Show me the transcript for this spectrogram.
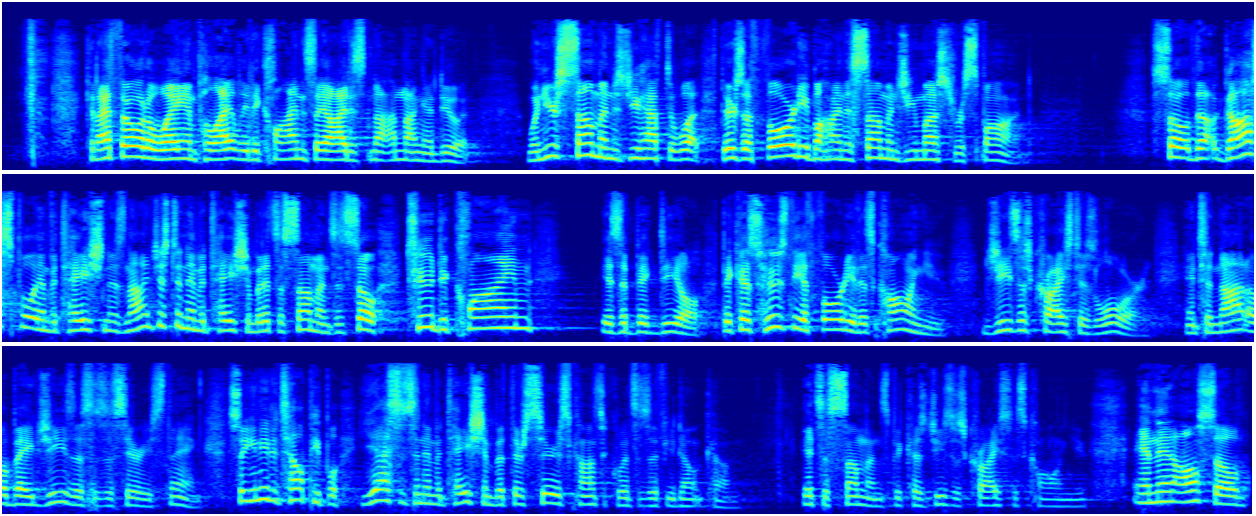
can I throw it away and politely decline and say, oh, I just not, I'm not going to do it? When you're summoned, you have to what? There's authority behind the summons, you must respond. So the gospel invitation is not just an invitation, but it's a summons. And so to decline is a big deal because who's the authority that's calling you? Jesus Christ is Lord. And to not obey Jesus is a serious thing. So you need to tell people, yes, it's an invitation, but there's serious consequences if you don't come. It's a summons because Jesus Christ is calling you. And then also,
